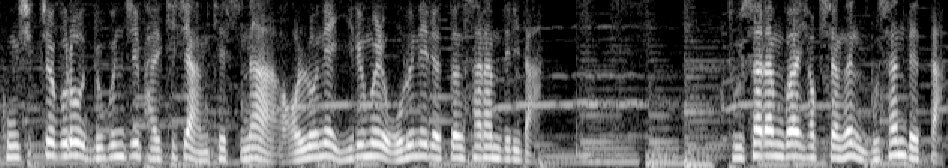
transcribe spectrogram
공식적으로 누군지 밝히지 않겠으나 언론의 이름을 오르내렸던 사람들이다. 두 사람과 협상은 무산됐다.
